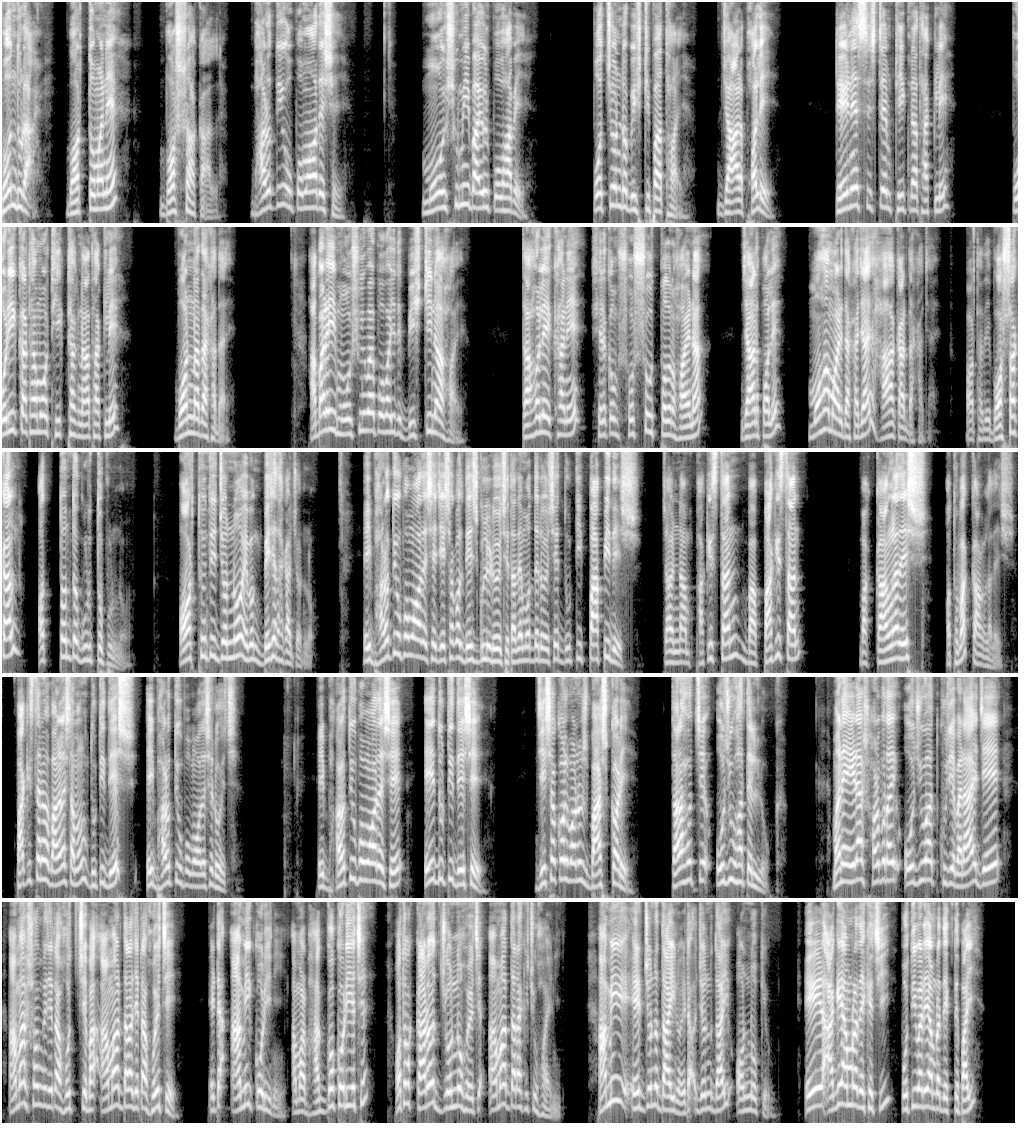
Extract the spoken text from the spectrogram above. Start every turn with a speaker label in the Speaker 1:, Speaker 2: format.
Speaker 1: বন্ধুরা, বর্তমানে বর্ষাকাল। ভারতীয় উপমহাদেশে মৌসুমি বায়ুর প্রভাবে প্রচণ্ড বৃষ্টিপাত হয়, যার ফলে ড্রেনেজ সিস্টেম ঠিক না থাকলে, পরিকাঠামো ঠিকঠাক না থাকলে বন্যা দেখা দেয়। আবার এই মৌসুমি বায়ুর প্রভাবে যদি বৃষ্টি না হয়, তাহলে এখানে সেরকম শস্য উৎপাদন হয় না, যার ফলে মহামারী দেখা যায়, হাহাকার দেখা যায়। অর্থাৎ এই বর্ষাকাল অত্যন্ত গুরুত্বপূর্ণ অর্থনীতির জন্য এবং বেঁচে থাকার জন্য। এই ভারতীয় উপমহাদেশে যে সকল দেশগুলি রয়েছে, তাদের মধ্যে রয়েছে দুটি পাপি দেশ, যার নাম পাকিস্তান বা পাকিস্তান বা বাংলাদেশ অথবা বাংলাদেশ পাকিস্তান বা বাংলাদেশ নামক দুটি দেশ এই ভারতীয় উপমহাদেশে রয়েছে। এই ভারতীয় উপমহাদেশে এই দুটি দেশে যে সকল মানুষ বাস করে, তারা হচ্ছে অজুহাতের লোক। মানে এরা সর্বদাই অজুহাত খুঁজে বেড়ায় যে আমার সঙ্গে যেটা হচ্ছে বা আমার দ্বারা যেটা হয়েছে, এটা আমি করিনি, আমার ভাগ্য করিয়েছে অথবা কারোর জন্য হয়েছে, আমার দ্বারা কিছু হয়নি। আমি এর জন্য দায়ী নয় এটার জন্য দায়ী অন্য কেউ। এর আগে আমরা দেখেছি, প্রতিবারই আমরা দেখতে পাই,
